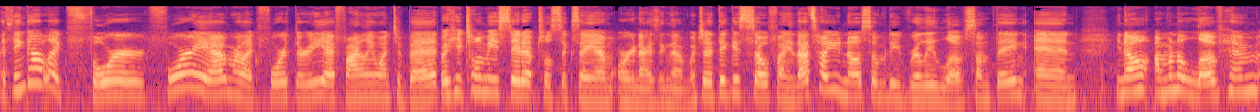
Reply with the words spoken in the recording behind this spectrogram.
I think at like 4 4 a.m. or like 4:30 I finally went to bed. But he told me he stayed up till 6 a.m. organizing them, which I think is so funny. That's how you know somebody really loves something. And you know, I'm gonna love him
